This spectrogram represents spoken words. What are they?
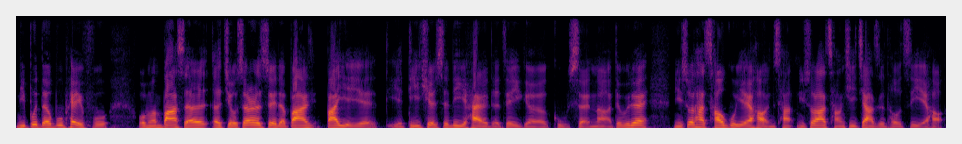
你不得不佩服我们八十二呃九十二岁的八八爷爷，也的确是厉害的这个股神呐，对不对？你说他炒股也好，你长你说他长期价值投资也好，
